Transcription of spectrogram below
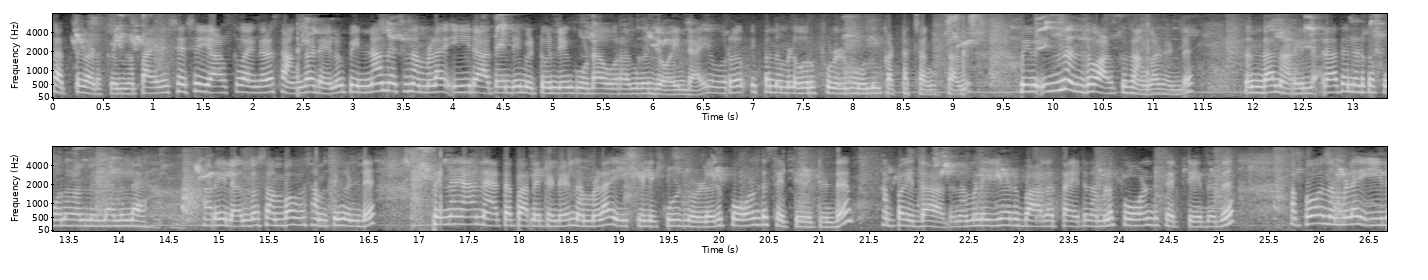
ചത്ത് കിടക്കുന്നു. അപ്പം അതിനുശേഷം ഇയാൾക്ക് ഭയങ്കര സങ്കടമായിരുന്നു. പിന്നെന്ന് വെച്ചാൽ നമ്മളെ ഈ രാധേന്റെയും മിട്ടുവിന്റെയും കൂടെ ഓറങ്ങ് ജോയിന്റ് ആയി. ഓറ് ഇപ്പം നമ്മൾ ഓറ് ഫുൾ മൂന്നും കട്ട ചങ്ക്സാണ് അപ്പോൾ ഇന്ന് എന്തോ ആൾക്ക് സങ്കടമുണ്ട്. എന്താണെന്നറിയില്ല രാധേന്റെ അടുക്ക പോകുന്ന കാണുന്നില്ലല്ലേ അറിയില്ല. എന്തോ സംഭവം സംതിങ് ഉണ്ട്. പിന്നെ ഞാൻ നേരത്തെ പറഞ്ഞിട്ടുണ്ട് നമ്മൾ ഈ കിളിക്കൂടിനുള്ള ഒരു പോണ്ട് സെറ്റ് ചെയ്തിട്ടുണ്ട്. അപ്പോൾ ഇതാ അത്. നമ്മൾ ഈ ഒരു ഭാഗത്തായിട്ട് നമ്മൾ പോണ്ട് സെറ്റ് ചെയ്തത്. അപ്പോൾ നമ്മൾ ഇതിൽ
